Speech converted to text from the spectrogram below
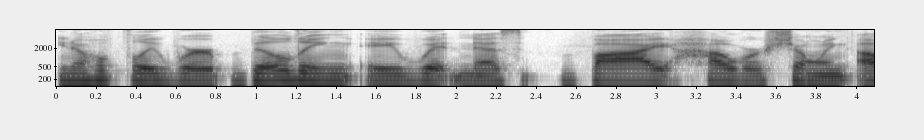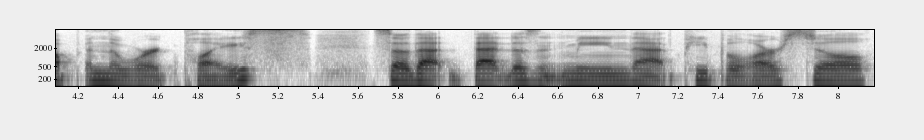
you know hopefully we're building a witness by how we're showing up in the workplace. So that that doesn't mean that people are still.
